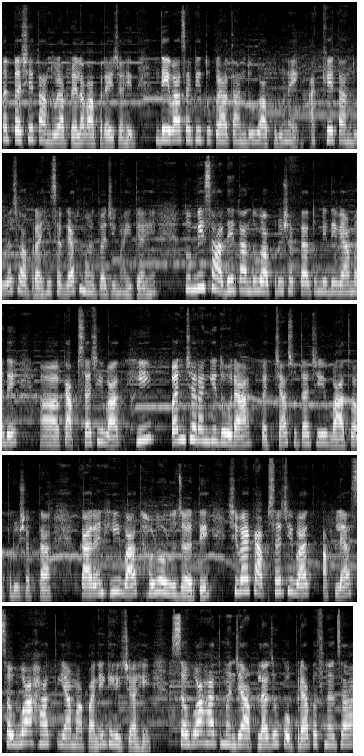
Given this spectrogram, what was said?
तर तसे तांदूळ आपल्याला वापरायचे आहेत. देवासाठी तुकडा तांदूळ वापरू नये. अख्खे तांदूळच वापरा. ही सगळ्यात महत्त्वाची माहिती आहे. तुम्ही साधे तांदूळ वापरू शकता. तुम्ही दिव्यामध्ये कापसाची वात ही पंचरंगी दोरा कच्च्या सुताची वात वापरू शकता. कारण ही वात हळूहळू जळते. शिवाय कापसाची वात आपल्या सव्वा हात या मापाने घ्यायची आहे. सव्वा हात म्हणजे आपला जो कोपऱ्यापासूनचा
